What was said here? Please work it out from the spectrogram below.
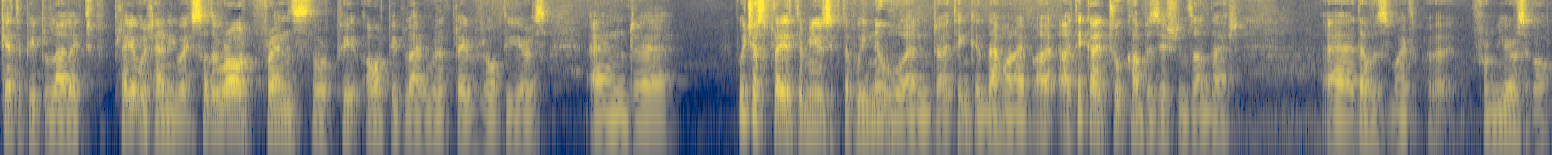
get the people I like to play with anyway. So they were all friends, they were pe- all people I would have played with over the years. And uh, we just played the music that we knew. And I think in that one, I, I think I had two compositions on that. Uh, that was my uh, from years ago,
